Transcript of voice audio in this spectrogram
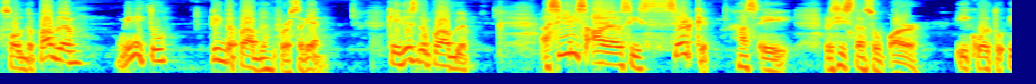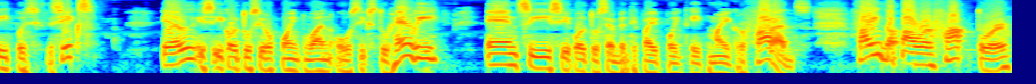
solve the problem, we need to read the problem first again. Okay, this is the problem. A series RLC circuit has a resistance of R equal to 8.66, L is equal to 0.1062 Henry, and C is equal to 75.8 microfarads. Find the power factor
